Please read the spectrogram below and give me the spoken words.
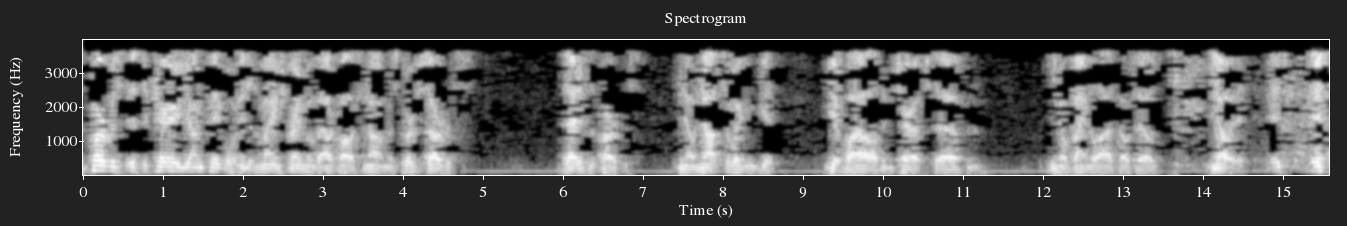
the purpose is to carry young people into the mainstream of Alcoholics Anonymous through service. That is the purpose. You know, not so we can get get wild and tear up stuff and you know vandalize hotels. You know, it, it's it's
